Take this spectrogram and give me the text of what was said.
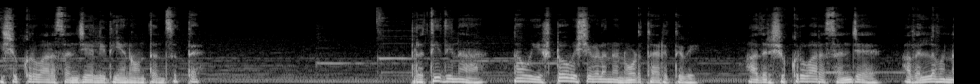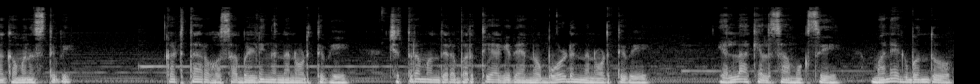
ಈ ಶುಕ್ರವಾರ ಸಂಜೆಯಲ್ಲಿದೆಯೇನೋ ಅಂತ ಅನಿಸುತ್ತೆ ಪ್ರತಿದಿನ ನಾವು ಎಷ್ಟೋ ವಿಷಯಗಳನ್ನು ನೋಡ್ತಾ ಇರ್ತೀವಿ, ಆದರೆ ಶುಕ್ರವಾರ ಸಂಜೆ ಅವೆಲ್ಲವನ್ನು ಗಮನಿಸ್ತೀವಿ. ಕಟ್ತಾ ಇರೋ ಹೊಸ ಬಿಲ್ಡಿಂಗನ್ನು ನೋಡ್ತೀವಿ ಚಿತ್ರಮಂದಿರ ಭರ್ತಿಯಾಗಿದೆ ಅನ್ನೋ ಬೋರ್ಡನ್ನು ನೋಡ್ತೀವಿ. ಎಲ್ಲ ಕೆಲಸ ಮುಗಿಸಿ ಮನೆಗೆ ಬಂದು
